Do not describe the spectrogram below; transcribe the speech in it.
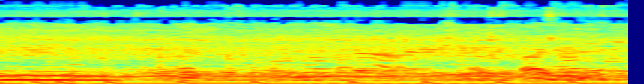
哎，哎、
